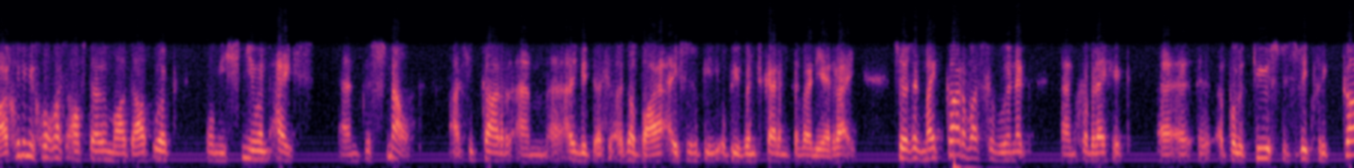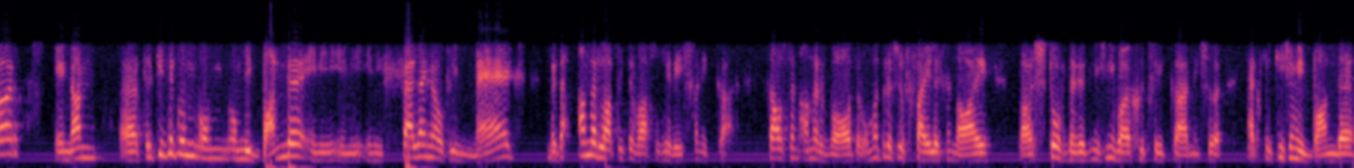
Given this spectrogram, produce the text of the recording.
baie goed om die goggas af te hou, maar dit help ook om die sneeu en ys en te smelt. As die kar um ek weet as, as daar baie ys is op die op die windskerm terwyl jy ry. So as ek my kar was gewoonlik um gebruik ek 'n uh, 'n uh, polituur spesifiek vir die kar en dan uh verkies ek om om om die bande en die en die en die vellinge of die mags met 'n ander lappie te was as die res van die kar selfs in ander water omdat hulle so vuil is en daai daai stof dit is nie baie goed vir die kar nie. So ek verkies om die bande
